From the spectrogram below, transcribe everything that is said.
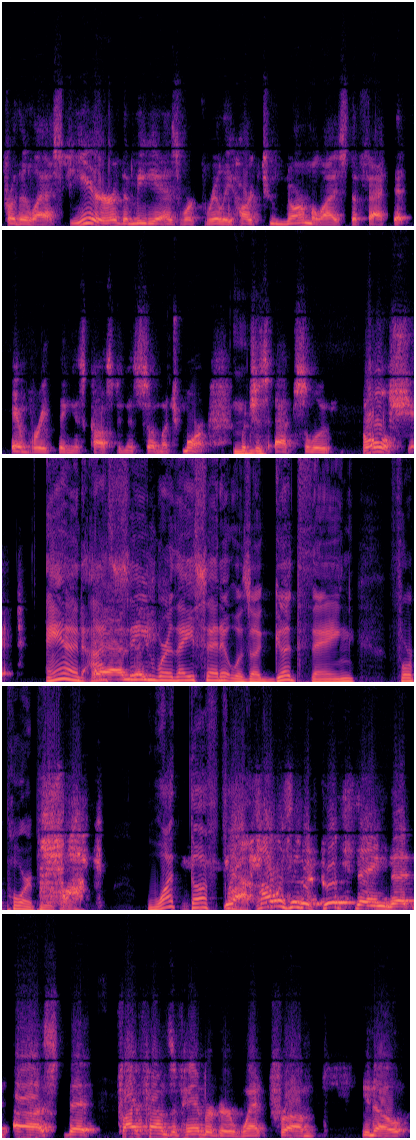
for the last year. The media has worked really hard to normalize the fact that everything is costing us so much more, which Mhm. is absolute bullshit. And I've And seen where they said it was a good thing for poor people. What the fuck? Yeah, how is it a good thing that uh, that five pounds of hamburger went from you know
